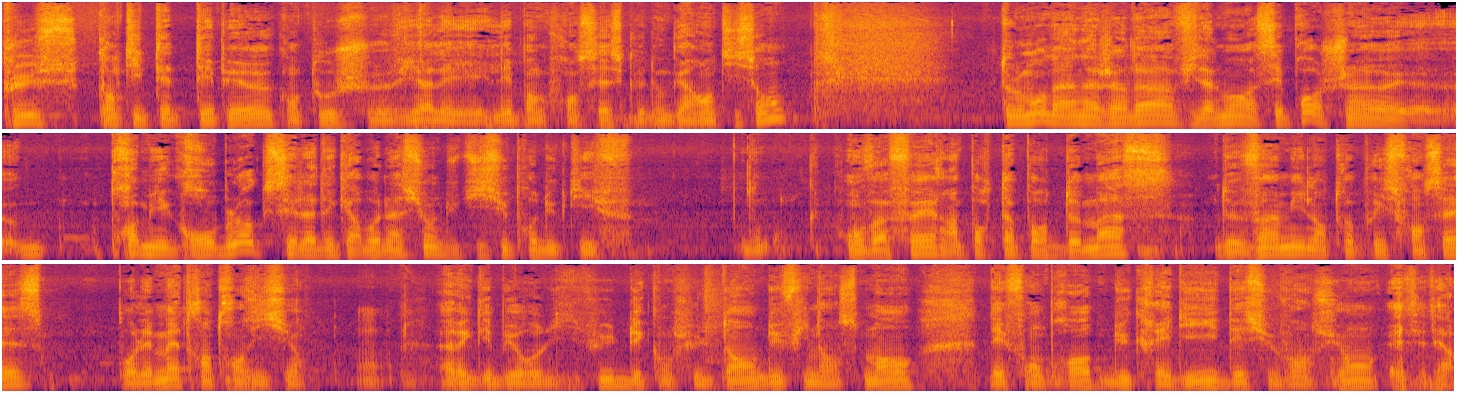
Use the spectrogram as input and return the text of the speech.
plus quantité de TPE qu'on touche via les, banques françaises que nous garantissons. Tout le monde a un agenda finalement assez proche. Hein. Euh, premier gros bloc, c'est la décarbonation du tissu productif. Donc, on va faire un porte-à-porte -porte de masse de 20 000 entreprises françaises pour les mettre en transition avec des bureaux d'études, des consultants, du financement, des fonds propres, du crédit, des subventions, etc.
